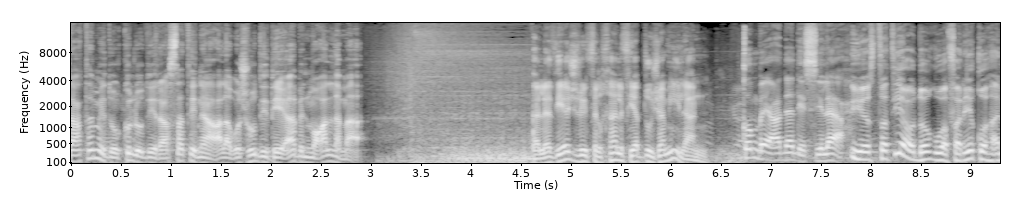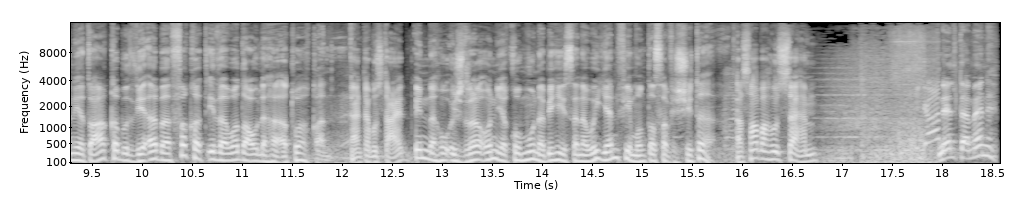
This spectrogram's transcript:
تعتمد كل دراستنا على وجود ذئاب معلمة. الذي يجري في الخلف يبدو جميلا. قم بإعداد السلاح. يستطيع دوغ وفريقه أن يتعاقبوا الذئاب فقط إذا وضعوا لها أطواقا. أنت مستعد؟ إنه إجراء يقومون به سنويا في منتصف الشتاء. أصابه السهم. نلت منه؟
